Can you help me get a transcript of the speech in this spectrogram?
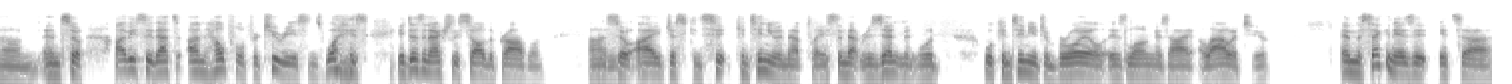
Um, and so obviously that's unhelpful for two reasons. One is it doesn't actually solve the problem. Uh, mm-hmm. So I just con- continue in that place, and that resentment would will continue to broil as long as I allow it to. And the second is it it's uh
